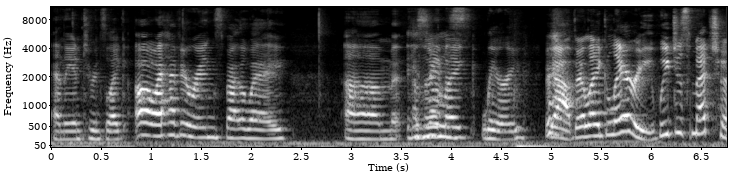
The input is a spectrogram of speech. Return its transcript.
and the intern's like, "Oh, I have your rings, by the way." Um, his name like- Larry. Yeah, they're like, Larry, we just met you.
